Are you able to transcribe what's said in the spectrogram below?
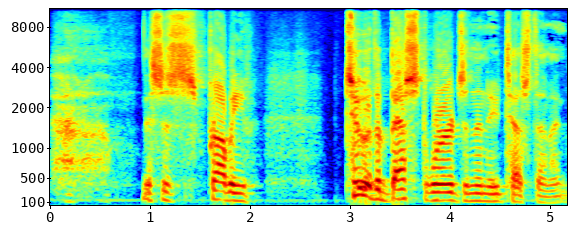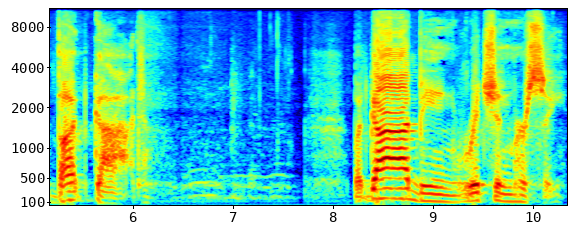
This is probably two of the best words in the New Testament, but God. But God, being rich in mercy,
